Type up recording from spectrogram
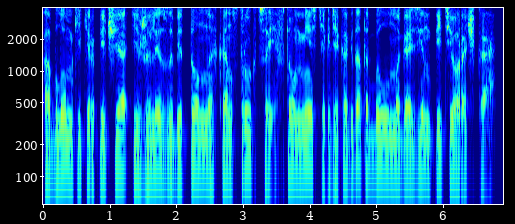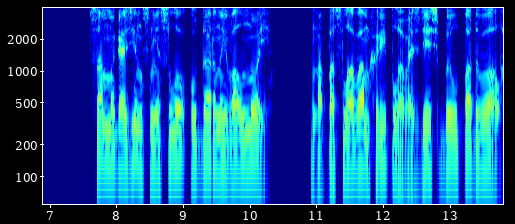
обломки кирпича и железобетонных конструкций в том месте, где когда-то был магазин «Пятерочка». Сам магазин снесло ударной волной, но по словам Хриплова, здесь был подвал,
